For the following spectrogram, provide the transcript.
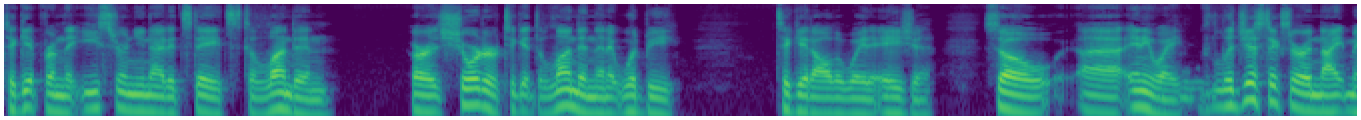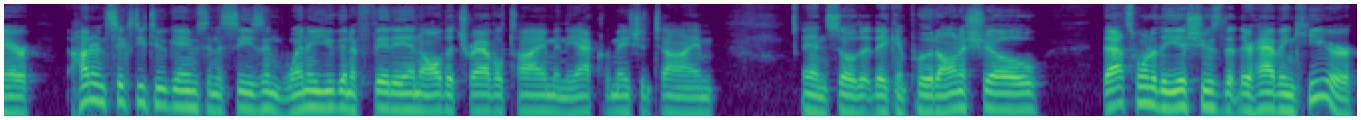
to get from the eastern united states to london or it's shorter to get to london than it would be to get all the way to asia. So uh, anyway, logistics are a nightmare. 162 games in the season. When are you going to fit in all the travel time and the acclimation time, and so that they can put on a show? That's one of the issues that they're having here.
